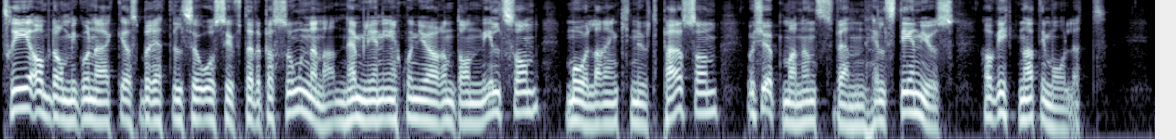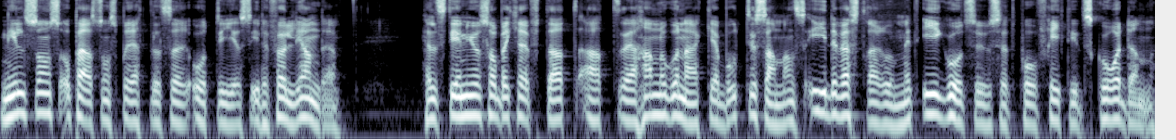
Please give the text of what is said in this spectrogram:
Tre av de i Gonärkas berättelse åsyftade personerna, nämligen ingenjören Dan Nilsson, målaren Knut Persson och köpmannen Sven Helstenius, har vittnat i målet. Nilssons och Perssons berättelser återges i det följande. Helstenius har bekräftat att eh, han och Gonaka bott tillsammans i det västra rummet i gårdshuset på fritidsgården.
